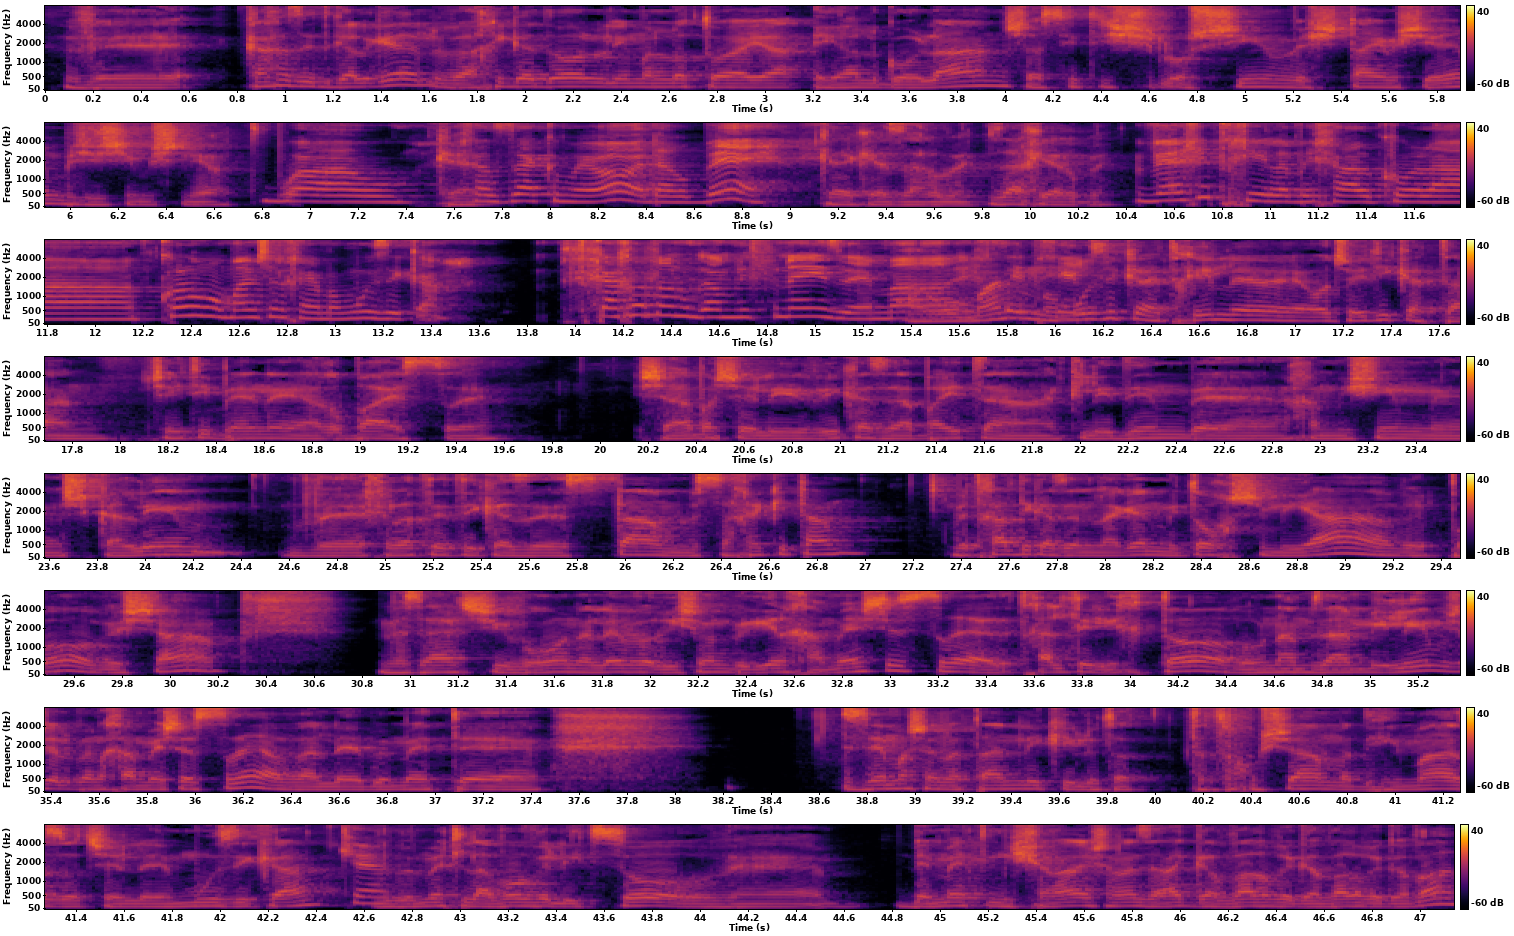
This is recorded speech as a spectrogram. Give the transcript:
וככה זה התגלגל, והכי גדול, אם אני לא טועה, היה אייל גולן, שעשיתי 32 שירים ב-60 שניות. וואו, כן. חזק מאוד, הרבה. כן, כן, זה הרבה, זה הכי הרבה. ואיך התחילה בכלל כל, ה... כל הרומן שלך עם המוזיקה? תקח אותנו גם לפני זה, מה, איך זה התחיל? הרומן עם המוזיקה התחיל אה, עוד שהייתי קטן, שהייתי בן 14, אה, שאבא שלי הביא כזה הביתה קלידים ב-50 אה, שקלים, והחלטתי כזה סתם לשחק איתם, והתחלתי כזה לנגן מתוך שמיעה, ופה ושם. וזה היה שברון הלב הראשון בגיל 15, אז התחלתי לכתוב, אמנם זה המילים של בן 15, אבל באמת זה מה שנתן לי כאילו את התחושה המדהימה הזאת של אה, מוזיקה, כן. ובאמת לבוא וליצור, ובאמת משנה לשנה זה רק גבר וגבר וגבר,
